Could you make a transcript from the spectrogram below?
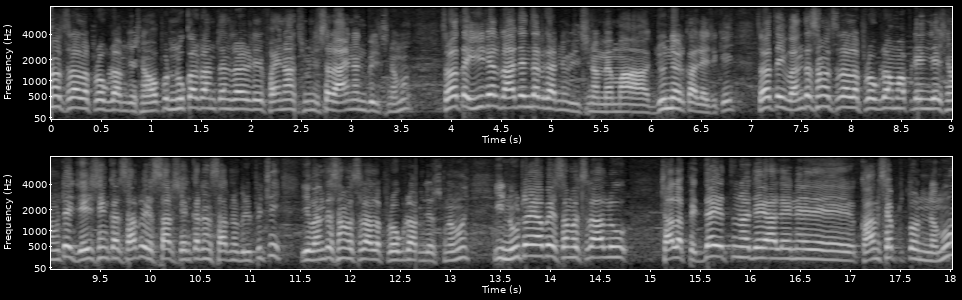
సంవత్సరాల ప్రోగ్రామ్ చేసినాం. అప్పుడు నూకల్ రామచంద్రారెడ్డి ఫైనాన్స్ మినిస్టర్ ఆయనను పిలిచినాము. తర్వాత ఈడెల్ రాజేందర్ గారిని పిలిచినాం మేము మా జూనియర్ కాలేజీకి తర్వాత ఈ వంద సంవత్సరాల ప్రోగ్రామ్ అప్పుడు ఏం చేసినామంటే Jayashankar sir S R Sankaran సార్ను పిలిపించి ఈ వంద సంవత్సరాల ప్రోగ్రాం చేసుకున్నాము. ఈ నూట యాభై సంవత్సరాలు చాలా పెద్ద ఎత్తున చేయాలి అనే కాన్సెప్ట్తో ఉన్నాము.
